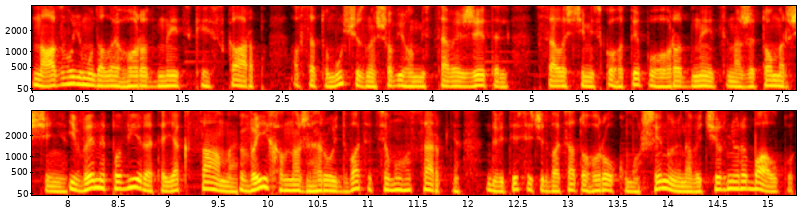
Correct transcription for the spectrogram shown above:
Назву йому дали Городницький скарб, а все тому, що знайшов його місцевий житель в селищі міського типу Городниця на Житомирщині. І ви не повірите, як саме виїхав наш герой 27 серпня 2020 року машиною на вечірню рибалку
